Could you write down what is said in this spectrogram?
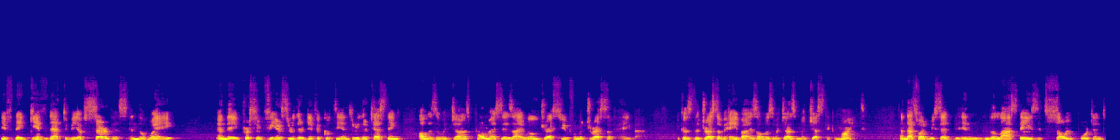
If they give that to be of service in the way and they persevere through their difficulty and through their testing, Allah's promise is, I will dress you from a dress of haybah because the dress of haybah is Allah's majestic might. And that's why we said in the last days it's so important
